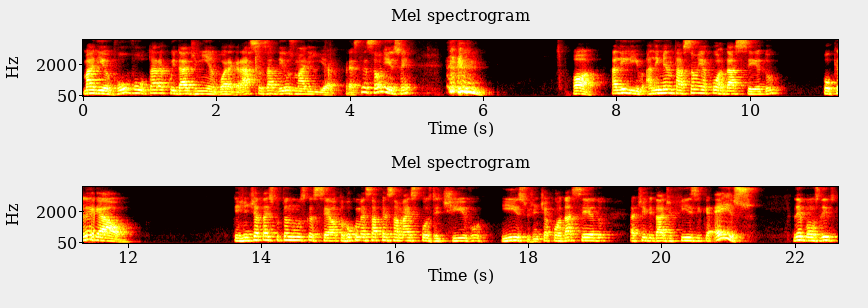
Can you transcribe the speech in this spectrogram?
Maria, vou voltar a cuidar de mim agora, graças a Deus, Maria. Presta atenção nisso, hein? Ó, a alimentação e acordar cedo. Pô, que legal. Tem gente que já está escutando música celta. Vou começar a pensar mais positivo. Isso, gente, acordar cedo, atividade física. É isso. Ler bons livros.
